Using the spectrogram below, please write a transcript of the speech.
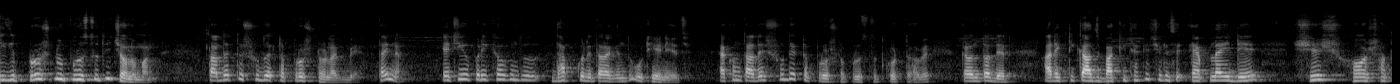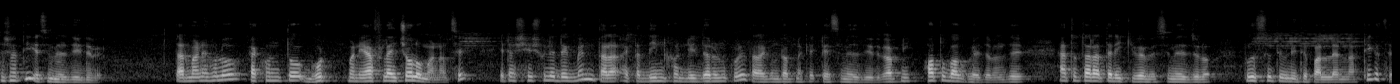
এই যে প্রশ্ন প্রস্তুতি চলমান, তাদের তো শুধু একটা প্রশ্ন লাগবে, তাই না? এটিও পরীক্ষাও কিন্তু ধাপ করে তারা কিন্তু উঠিয়ে নিয়েছে। এখন তাদের শুধু একটা প্রশ্ন প্রস্তুত করতে হবে, কারণ তাদের আরেকটি কাজ বাকি থাকে, সেটা হচ্ছে অ্যাপ্লাই ডে শেষ হওয়ার সাথে সাথেই এস এম এস দিয়ে দেবে। তার মানে হলো, এখন তো ভোট মানে অ্যাপ্লাই চলমান আছে, এটা শেষ হলে দেখবেন তারা একটা দিনক্ষণ নির্ধারণ করে তারা কিন্তু আপনাকে একটা এস এম এস দিয়ে দেবে। আপনি হতবাক হয়ে যাবেন যে, এত তাড়াতাড়ি কীভাবে এস এম এস দিল? প্রস্তুতিও নিতে পারলেন না। ঠিক আছে?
